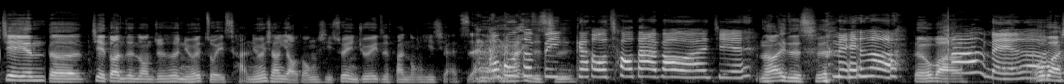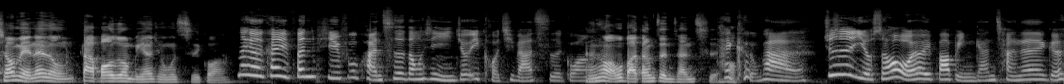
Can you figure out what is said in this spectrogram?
戒烟的戒断症状就是你会嘴馋，你会想咬东西，所以你就。一直翻东西起来吃，我，我的饼干，我超大包啊，姐，然后一直吃，没了，对，我把它没了，我把小美那种大包装饼干全部吃光。那个可以分期付款吃的东西，你就一口气把它吃光，很好，我把它当正餐吃，太可怕了。就是有时候我有一包饼干藏在那个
